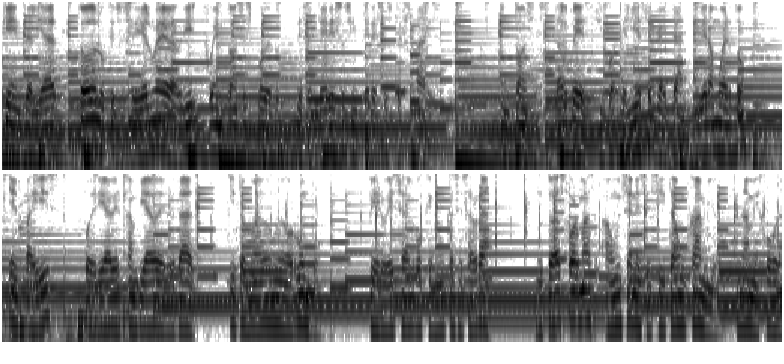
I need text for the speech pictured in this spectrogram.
que en realidad todo lo que sucedió el 9 de abril fue entonces por defender esos intereses personales. Entonces, tal vez si Jorge Eliezer Gaitán hubiera muerto, el país podría haber cambiado de verdad y tomado un nuevo rumbo, pero es algo que nunca se sabrá. De todas formas, aún se necesita un cambio, una mejora,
